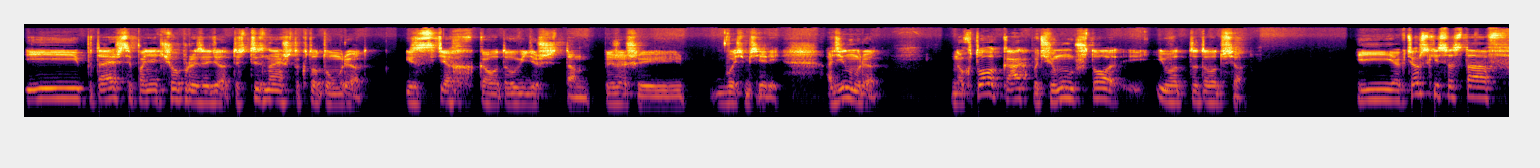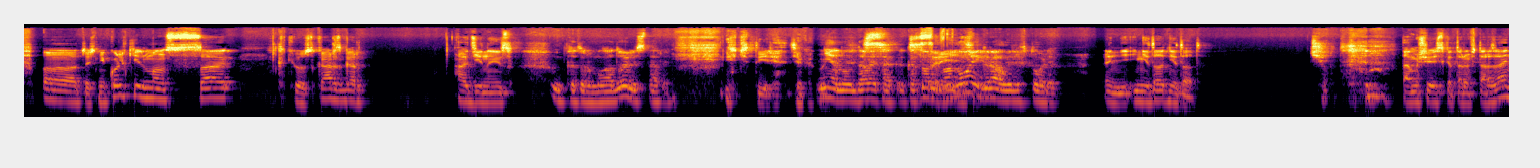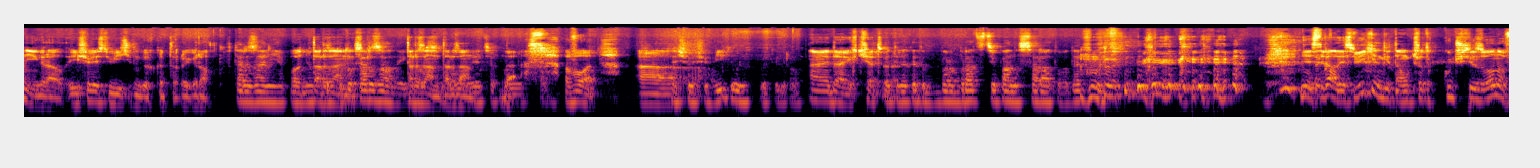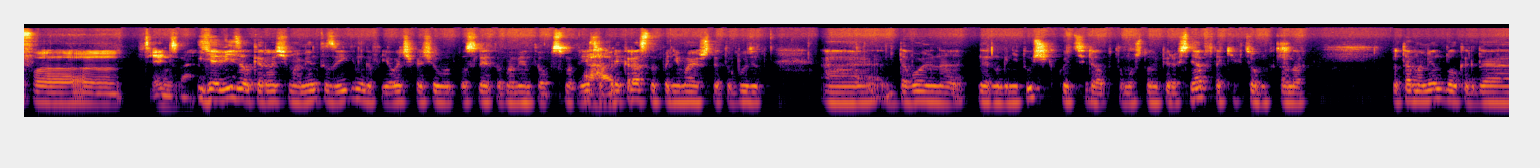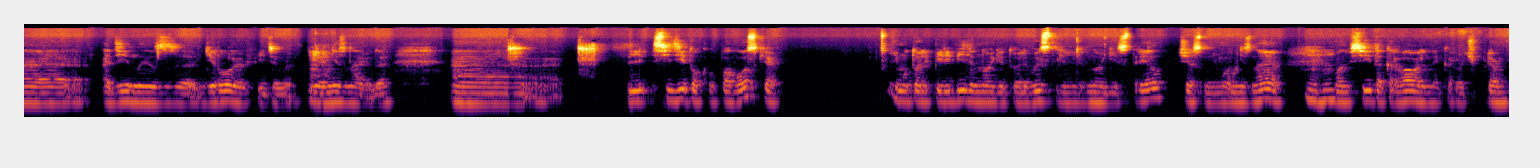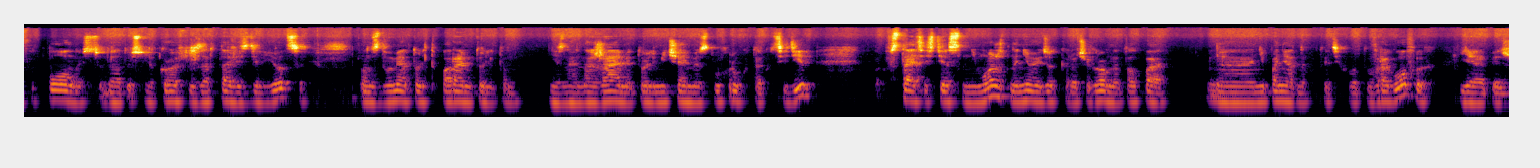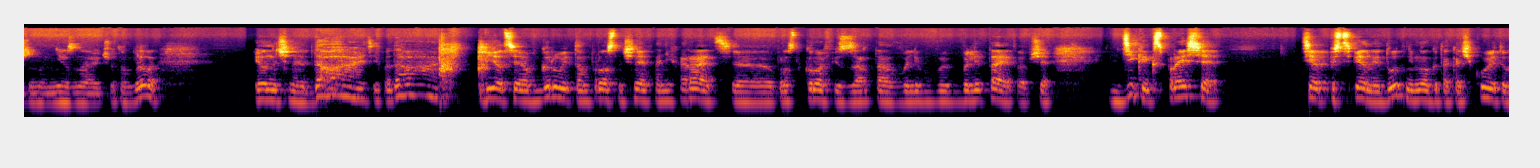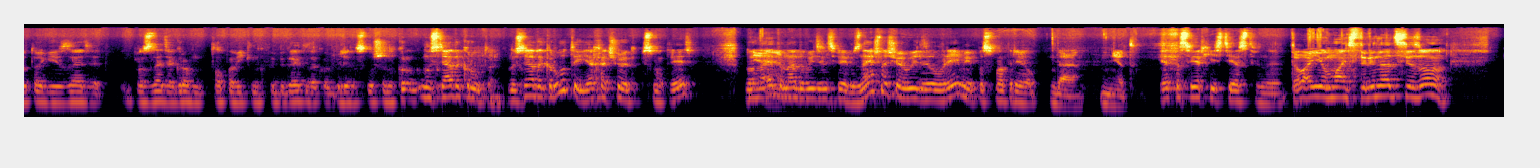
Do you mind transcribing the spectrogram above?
и пытаешься понять, что произойдет. То есть ты знаешь, что кто-то умрет из тех, кого ты увидишь там ближайшие 8 серий. Один умрет. Но кто, как, почему, что, и, вот это вот все. И актерский состав, э, то есть Николь Кидман, Са, как его, Скарсгард, один из Который молодой или старый? их четыре. Не, ну давай так, который в. Оно играл или в Толе? Не, не тот, не тот. Черт. Там еще есть, который в Тарзане играл, и еще есть в Викингах, который играл. В Тарзане я понял. Тарзан. Кто Тарзан играл. Тарзан, Тарзан, Я тебя да. Вот. А, А еще, еще Викинг какой-то играл. э, да, их Это четверо. как это бр- брат Степана Саратова, да? Не, сериал есть Викинги, там что-то куча сезонов, э, я не знаю. Я видел, короче, момент из Викингов. Я очень хочу вот после этого момента его посмотреть. Я прекрасно понимаю, что это будет а, довольно, наверное, гнетущий какой-то сериал, потому что он, во-первых, снят в таких темных тонах. Но там момент был, когда один из героев, видимо, я Мгм. не знаю, да, а, сидит около повозки, ему то ли перебили ноги, то ли выстрелили в ноги из стрел, честно, не, не знаю. Он сидит окровавленный, короче, прям полностью, да, то есть у него кровь изо рта везде льется. Он с двумя то ли топорами, то ли там, не знаю, ножами, то ли мечами с двух рук так вот сидит. Встать, естественно, не может. На него идет, короче, огромная толпа э, непонятных вот этих вот врагов их. Я, опять же, ну, не знаю, что там было. И он начинает, давай, типа, давай. Бьет себя в грудь, там просто начинает на них орать. э, просто кровь изо рта вылетает вообще. Дикая экспрессия те постепенно идут, немного так очкует, и в итоге сзади, просто сзади огромная толпа викингов выбегает и такой, блин, слушай, ну, кру- ну снято круто. Ну снято круто, и я хочу это посмотреть. Но Не. на это надо выделить время. Знаешь, на что я выделил время и посмотрел? Да, нет. Это сверхъестественное. Твою мать, 13 сезонов?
